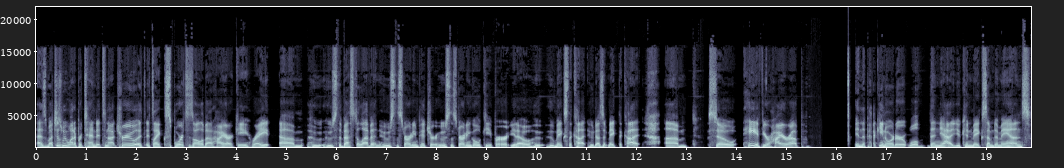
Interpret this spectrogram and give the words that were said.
as much as we want to pretend it's not true, it, it's like sports is all about hierarchy, right? Um, who who's the best eleven? Who's the starting pitcher? Who's the starting goalkeeper? You know, who who makes the cut? Who doesn't make the cut? Um, so hey, if you're higher up in the pecking order, well, then yeah, you can make some demands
